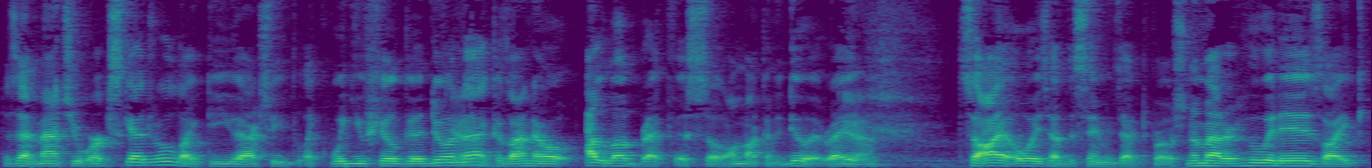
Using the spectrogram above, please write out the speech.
does that match your work schedule? Like, do you actually like? Would you feel good doing Yeah. that? Because I know I love breakfast, so I'm not going to do it, right? Yeah. So I always have the same exact approach, no matter who it is. Like,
